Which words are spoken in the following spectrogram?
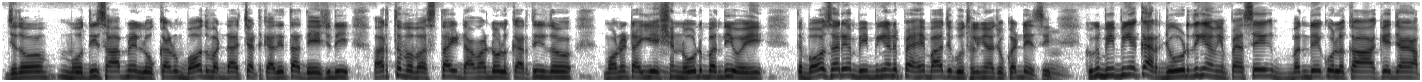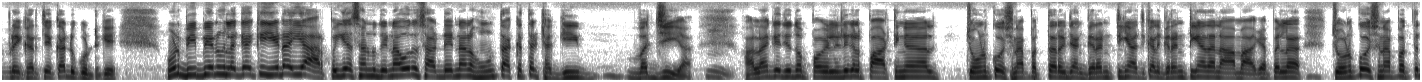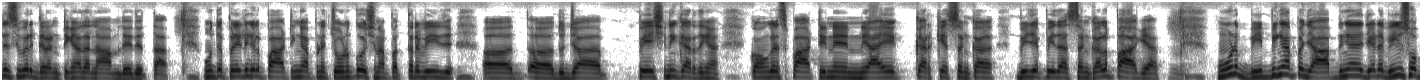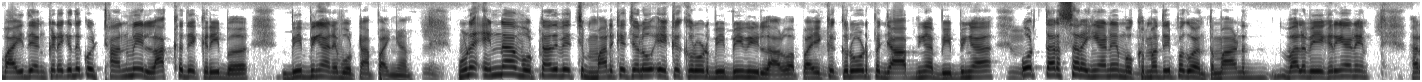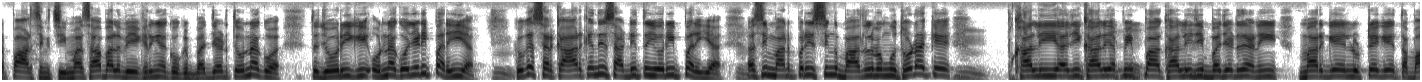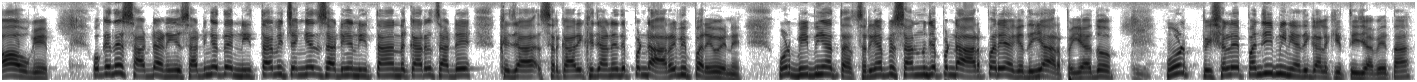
ਜਦੋਂ ਮੋਦੀ ਸਾਹਿਬ ਨੇ ਲੋਕਾਂ ਨੂੰ ਬਹੁਤ ਵੱਡਾ ਝਟਕਾ ਦਿੱਤਾ ਦੇਸ਼ ਦੀ ਅਰਥ ਵਿਵਸਥਾ ਹੀ ਡਾਵਾਡੋਲ ਕਰਤੀ ਜਦੋਂ ਮੋਨੇਟਾਈਜੇਸ਼ਨ ਨੋਟਬੰਦੀ ਹੋਈ ਤੇ ਬਹੁਤ ਸਾਰੀਆਂ ਬੀਬੀਆਂ ਨੇ ਪੈਸੇ ਬਾਅਦ ਚ ਗੁਥਲੀਆਂ ਚੋਂ ਕੱਢੇ ਸੀ। ਕਿਉਂਕਿ ਬੀਬੀਆਂ ਘਰ ਜੋੜਦੀਆਂ ਵੀ ਪੈਸੇ ਬੰਦੇ ਕੋਲ ਲਗਾ ਕੇ ਜਾਂ ਆਪਣੇ ਖਰਚੇ ਕੱਢ ਕੁੱਟ ਕੇ। ਹੁਣ ਬੀਬੀਆਂ ਨੂੰ ਲੱਗਾ ਕਿ ਜਿਹੜਾ 1000 ਰੁਪਈਆ ਸਾਨੂੰ ਦੇਣਾ ਉਹ ਤਾਂ ਸਾਡੇ ਨਾਲ ਹੁਣ ਤੱਕ ਤਾਂ ਠੱਗੀ ਵੱਜੀ ਆ। ਹਾਲਾਂਕਿ ਜਦੋਂ ਪੋਲੀਟੀਕਲ ਪਾਰਟੀਆਂ ਚੋਣ ਘੋਸ਼ਣਾ ਪੱਤਰ ਜਾਂ ਗਰੰਟੀਆਂ ਅੱਜਕੱਲ ਗਰੰਟੀਆਂ ਦਾ ਨਾਮ ਆ ਗਿਆ। ਪਹਿਲਾਂ ਚੋਣ ਘੋਸ਼ਣਾ ਪੱਤਰ ਸੀ, ਫਿਰ ਗਰੰਟੀਆਂ ਦਾ ਨਾਮ ਦੇ ਦਿੱਤਾ। ਹੁਣ ਤੇ ਪੋਲੀਟੀਕਲ ਪਾਰਟੀਆਂ ਆਪਣੇ ਚੋਣ ਘੋਸ਼ਣਾ ਪੱਤਰ ਵੀ ਦੂਜਾ ਪੇਸ਼ ਨਹੀਂ ਕਰਦੀਆਂ। ਕਾਂਗਰਸ ਪਾਰਟੀ ਨੇ ਨਿਆਇ ਕਰਕੇ ਸੰਕਲਪ ਬੀਜੇਪੀ ਦਾ ਸੰਕਲਪ ਆ ਗਿਆ। ਹੁਣ ਬੀਬੀਆਂ ਪੰਜਾਬ ਦੀਆਂ ਜਿਹੜੇ 2022 ਦੇ ਅੰਕੜੇ ਕਹਿੰਦੇ ਕੋਈ 98 ਲੱਖ ਦੇ ਕਰੀਬ ਬੀਬੀਆਂ ਨੇ ਵੋਟਾਂ ਪਾਈਆਂ। ਹੁਣ ਇਹਨਾਂ ਵੋਟਾਂ ਦੇ ਵਿੱਚ ਮੰਨ ਕੇ ਚਲੋ 1 ਕਰੋੜ ਬੀਬੀ ਵੀ ਲਾ ਲਓ ਆਪਾਂ 1 ਕਰੋੜ ਪੰਜਾਬ ਦੀਆਂ ਬੀਬੀਆਂ ਉਹ ਤਰਸ ਰਹੀਆਂ ਨੇ। ਮੁੱਖ ਮੰਤਰੀ ਭਗਵੰਤ ਮਾਨ ਵੱਲ ਵੇਖ ਰਹੀਆਂ ਨੇ, ਹਰਪਾਲ ਸਿੰਘ ਚੀਮਾ ਸਾਹਿਬ ਵੱਲ ਵੇਖ ਰਹੀਆਂ, ਕਿਉਂਕਿ ਬਜਟ ਤੇ ਉਹਨਾਂ ਕੋਲ ਤਜੋਰੀ ਕੀ, ਉਹਨਾਂ ਕੋਲ ਜਿਹੜੀ ਭਰੀ ਆ। ਕਿਉਂਕਿ ਸਰਕਾਰ ਕਹਿੰਦੀ ਸਾਡੀ ਤਜੋਰੀ ਭਰੀ ਆ। ਅਸੀਂ ਮਨ ਮਨਪ੍ਰੀਤ ਸਿੰਘ ਬਾਦਲ ਵਾਂਗੂ ਥੋੜਾ ਕਿ ਖਾਲੀ ਆ ਜੀ ਖਾਲੀ ਆ ਪੀਪਾ ਖਾਲੀ ਜੀ ਬਜਟ ਦੇ ਨਹੀਂ ਮਰ ਗਏ ਲੁੱਟੇ ਗਏ ਤਬਾਹ ਹੋ ਗਏ। ਉਹ ਕਹਿੰਦੇ ਸਾਡਾ ਨਹੀਂ ਸਾਡੀਆਂ ਤੇ ਨੀਤਾਂ ਵੀ ਚੰਗੀਆਂ ਤੇ ਸਾਡੀਆਂ ਨੀਤਾਂ ਨਕਾਰ ਸਾਡੇ ਖਜ਼ਾ ਸਰਕਾਰੀ ਖਜ਼ਾਨੇ ਦੇ ਭੰਡਾਰ ਵੀ ਭਰੇ ਹੋਏ ਨੇ। ਹੁਣ ਬੀਬੀਆਂ ਤਰਸਰੀਆਂ ਵੀ ਸਾਨੂੰ ਜੇ ਭੰਡਾਰ ਭਰਿਆ ਗਿਆ ਤੇ 1000 ਰੁਪਇਆ ਦੋ। ਹੁਣ ਪਿਛਲੇ 5 ਮਹੀਨਿਆਂ ਦੀ ਗੱਲ ਕੀਤੀ ਜਾਵੇ ਤਾਂ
